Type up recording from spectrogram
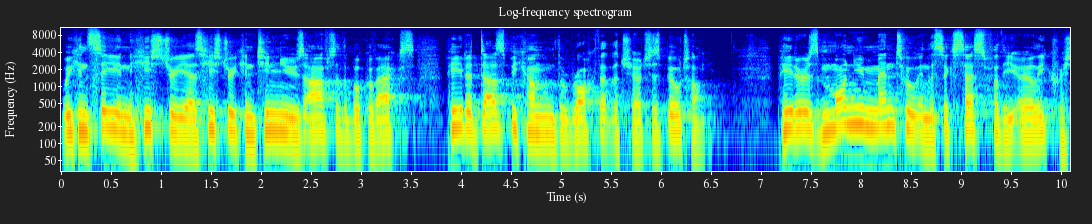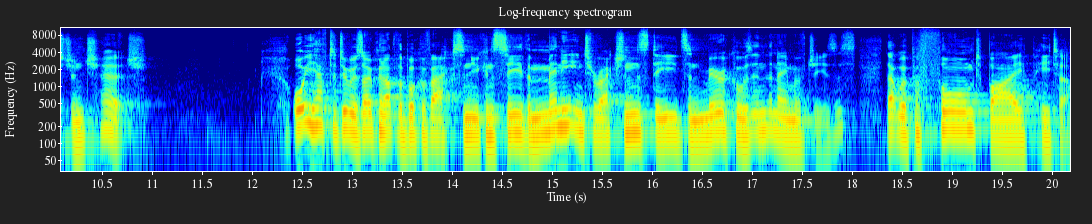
we can see in history, as history continues after the book of Acts, Peter does become the rock that the church is built on. Peter is monumental in the success for the early Christian church. All you have to do is open up the book of Acts and you can see the many interactions, deeds, and miracles in the name of Jesus that were performed by Peter.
